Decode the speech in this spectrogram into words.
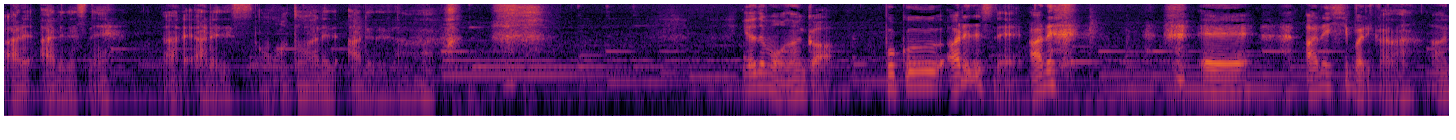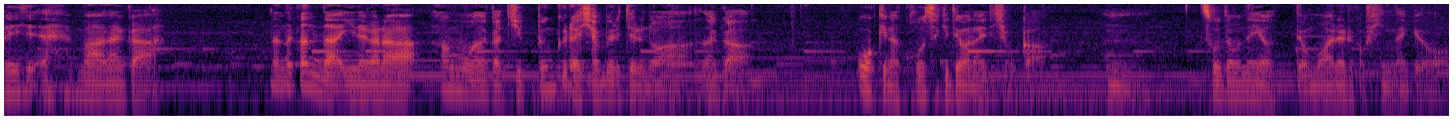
あれ、あれですね。あれ、あれです。本当あれ、あれだな。いや、でもなんか、僕、あれですね。あれ えー、あれ縛りかな。あれ、まあなんか、なんだかんだ言いながら、もうなんか10分くらい喋れてるのは、なんか、大きな功績ではないでしょうかうんそうでもねえよって思われるかもしれないけど、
